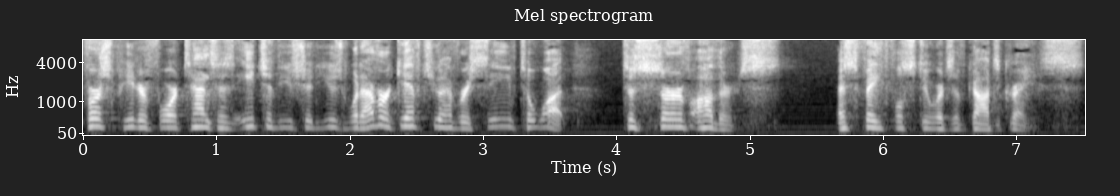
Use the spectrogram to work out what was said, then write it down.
1 Peter 4:10 says, each of you should use whatever gift you have received to what? To serve others as faithful stewards of God's grace.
